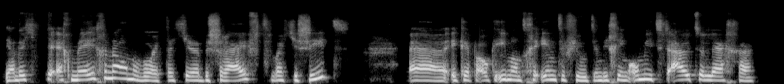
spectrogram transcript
ja, dat je echt meegenomen wordt, dat je beschrijft wat je ziet. Ik heb ook iemand geïnterviewd en die ging om iets uit te leggen,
